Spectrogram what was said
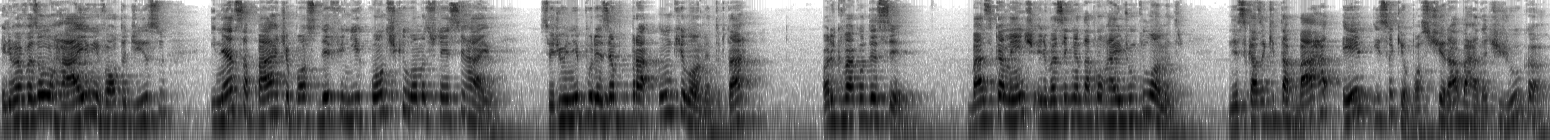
ele vai fazer um raio em volta disso, e nessa parte eu posso definir quantos quilômetros tem esse raio. Se eu diminuir, por exemplo, para um quilômetro, tá? Olha o que vai acontecer. Basicamente, ele vai segmentar para um raio de 1 km. Nesse caso aqui está barra e isso aqui. Eu posso tirar a barra da Tijuca,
